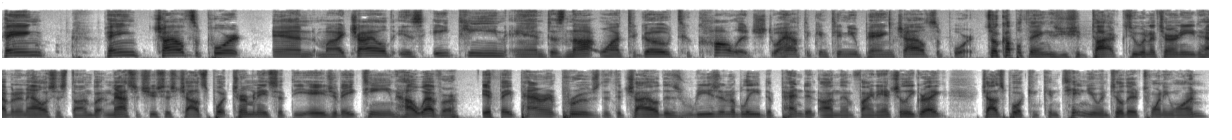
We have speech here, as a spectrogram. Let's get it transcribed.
paying paying child support and my child is 18 and does not want to go to college do i have to continue paying child support So, a couple things. You should talk to an attorney to have an analysis done. But in Massachusetts, child support terminates at the age of 18. However, if a parent proves that the child is reasonably dependent on them financially, Greg, child support can continue until they're 21.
